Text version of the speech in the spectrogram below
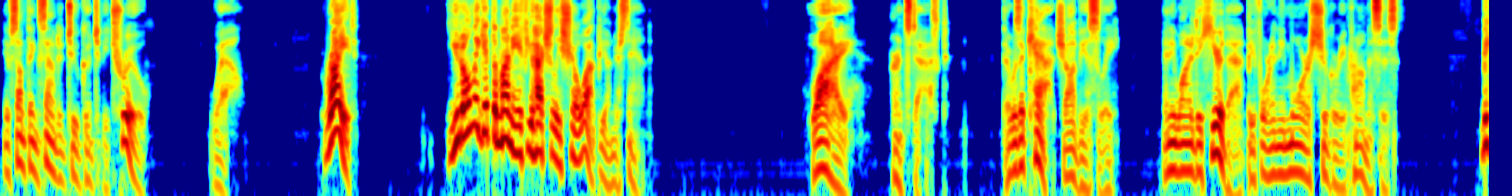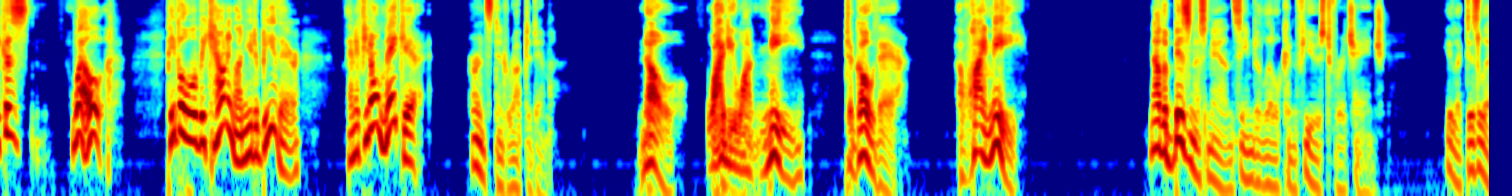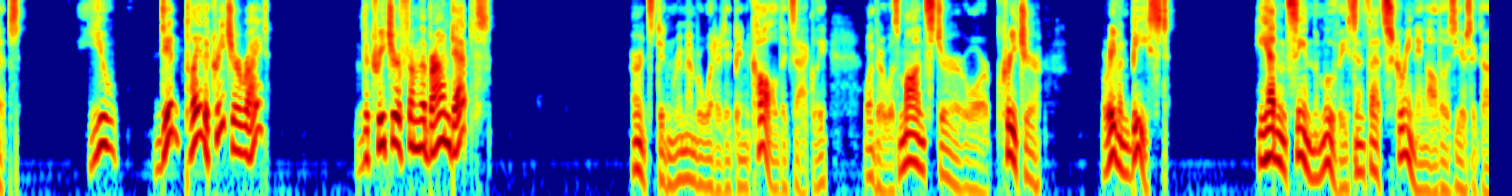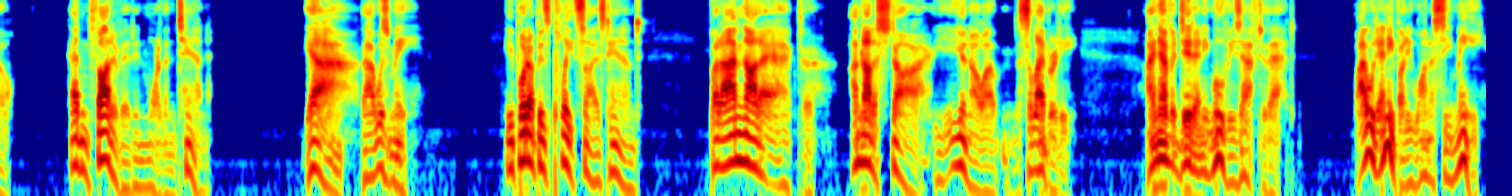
If something sounded too good to be true, well. Right. You'd only get the money if you actually show up, you understand. Why? Ernst asked. There was a catch, obviously, and he wanted to hear that before any more sugary promises. Because, well, people will be counting on you to be there, and if you don't make it. Ernst interrupted him. No, why do you want me to go there? Uh, why me? Now the businessman seemed a little confused for a change. He licked his lips. You did play the creature, right? The creature from the brown depths? Ernst didn't remember what it had been called exactly, whether it was monster or creature or even beast. He hadn't seen the movie since that screening all those years ago. Hadn't thought of it in more than ten. Yeah, that was me. He put up his plate sized hand. But I'm not an actor. I'm not a star, you know, a celebrity. I never did any movies after that. Why would anybody want to see me?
